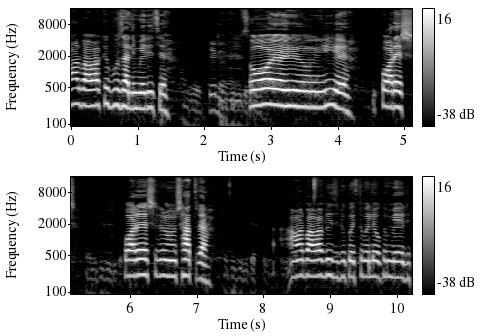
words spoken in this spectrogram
আমার বাবাকে ভুজালি মেরেছে। ওই ইয়ে পরেশ। উম, সাতরা। আমার বাবা বিজেপি করতে বলে ওকে মেরে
